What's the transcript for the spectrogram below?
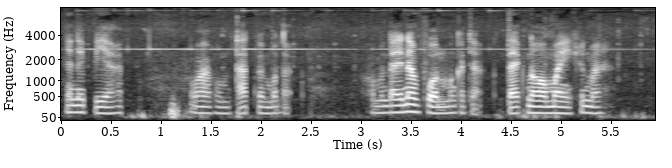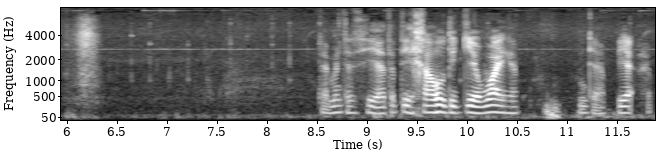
หญ้าในเปียครับว่าผมตัดไปหมดละพอมันได้น้ำฝนมันก็จะแตกนอใหม่ขึ้นมา แต่มันจะเสียแตตีเข้าที่เกี่ยวไว้ครับ มันจะเปียกครับ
